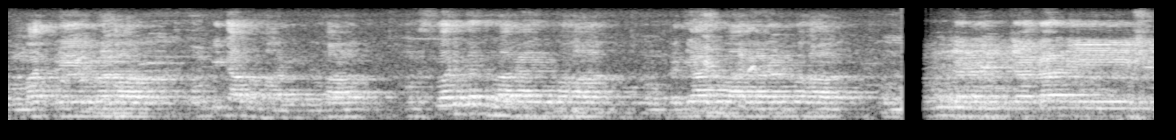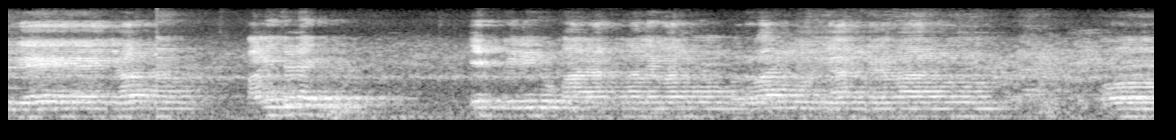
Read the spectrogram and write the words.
ओम मात्रे नमः ओम पितामहाय नमः ओम स्वर्गद्वाराय नमः ओम प्रजाद्वाराय नमः ओम जगदीश जय जय पानी चढ़ाएँगे એક પીડીનું પાન હાથમાં લેવાનું ભગવાનનું ધ્યાન કરવાનું. ઓમ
